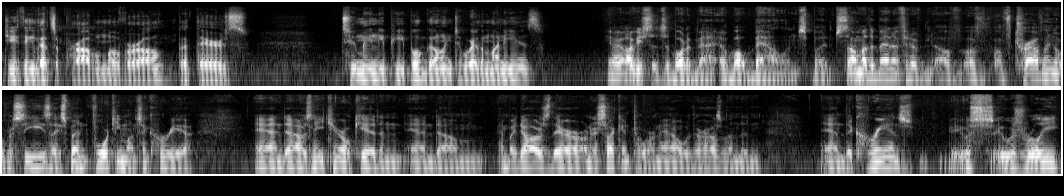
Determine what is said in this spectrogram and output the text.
do you think that's a problem overall? That there's too many people going to where the money is? you know, obviously it's about a ba- about balance, but some of the benefit of, of, of, of traveling overseas. I spent 14 months in Korea, and I was an 18 year old kid, and and um, and my daughter's there on her second tour now with her husband, and and the Koreans. It was it was really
